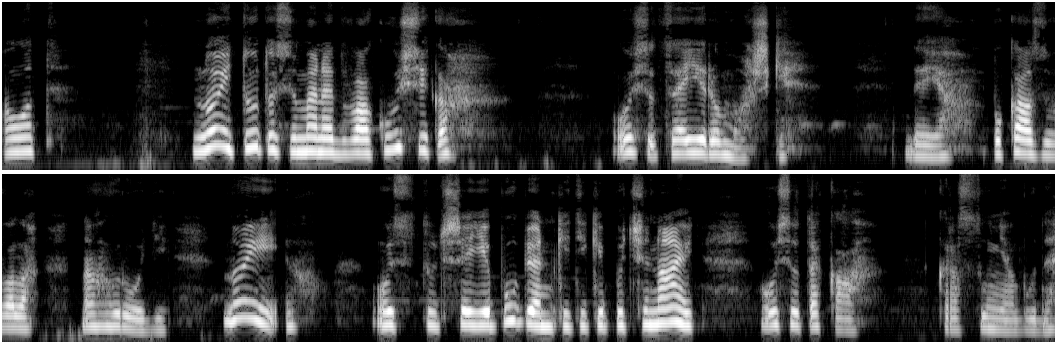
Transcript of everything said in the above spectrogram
От. Ну і тут ось у мене два кущика. Ось оцеї ромашки, де я показувала на городі. Ну і ось тут ще є пуп'янки, тільки починають. Ось отака красуня буде.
